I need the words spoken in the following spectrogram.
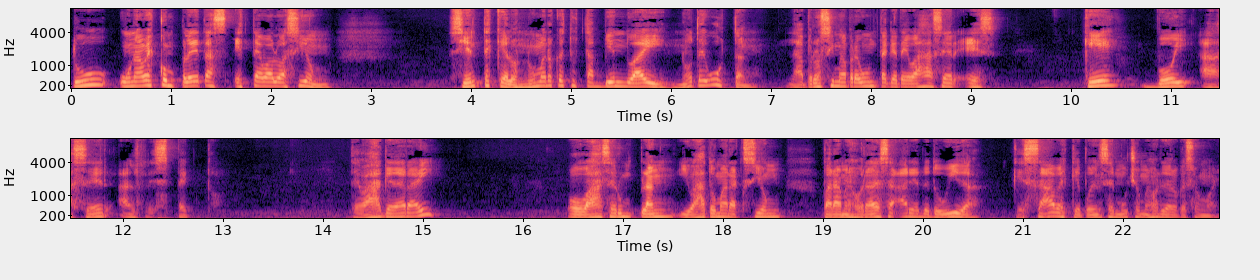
tú una vez completas esta evaluación, sientes que los números que tú estás viendo ahí no te gustan, la próxima pregunta que te vas a hacer es, ¿qué voy a hacer al respecto? ¿Te vas a quedar ahí? ¿O vas a hacer un plan y vas a tomar acción para mejorar esas áreas de tu vida que sabes que pueden ser mucho mejor de lo que son hoy.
